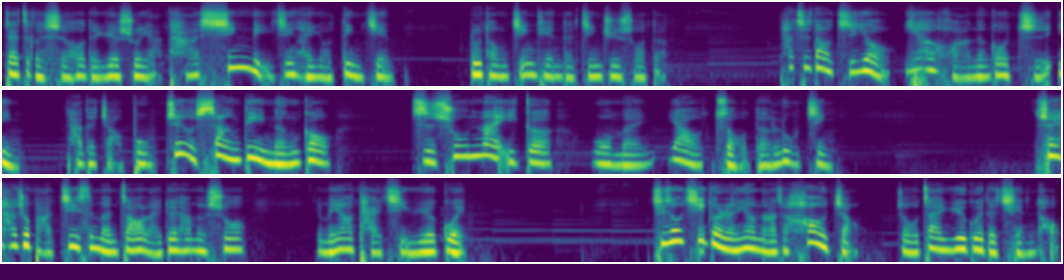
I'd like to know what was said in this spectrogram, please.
在这个时候的约书亚，他心里已经很有定见，如同今天的京剧说的，他知道只有耶和华能够指引他的脚步，只有上帝能够指出那一个我们要走的路径。所以他就把祭司们招来，对他们说：“你们要抬起约柜，其中七个人要拿着号角走在约柜的前头。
